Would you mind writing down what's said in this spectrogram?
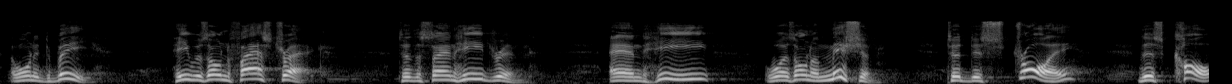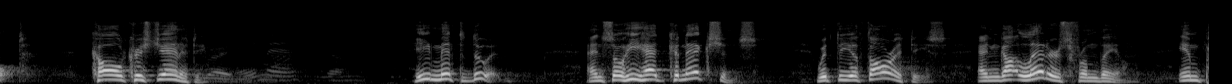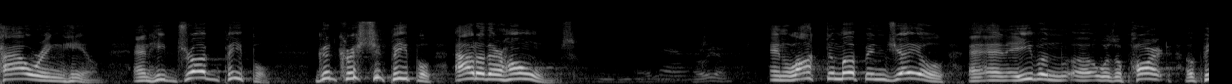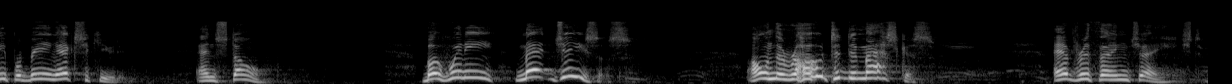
wanted to be. He was on the fast track to the Sanhedrin, and he was on a mission to destroy this cult called Christianity. He meant to do it. And so he had connections with the authorities and got letters from them empowering him. And he drugged people, good Christian people, out of their homes and locked them up in jail and even uh, was a part of people being executed and stoned. But when he met Jesus, on the road to Damascus, everything changed.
